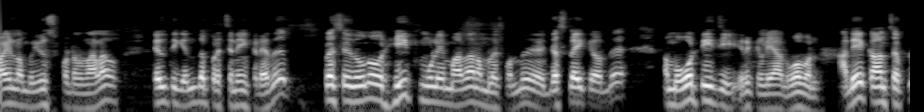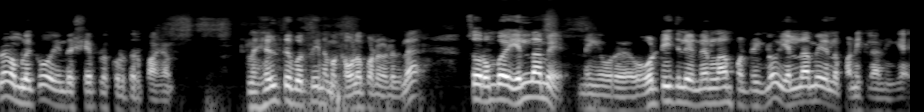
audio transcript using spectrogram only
ஆயில் நம்ம யூஸ் பண்ணுறதுனால ஹெல்த்துக்கு எந்த பிரச்சனையும் கிடையாது. ப்ளஸ் இது வந்து ஒரு ஹீட் மூலியமாக தான் நம்மளுக்கு வந்து ஜஸ்ட் லைக் வந்து நம்ம ஓடிஜி இருக்கு இல்லையா ஓவன் அதே கான்செப்டில் நம்மளுக்கு இந்த ஷேப்பில் கொடுத்துருப்பாங்க. ஹெல்த்தை பற்றி நம்ம கவலைப்பட வேண்டியதில்லை. ஸோ ரொம்ப எல்லாமே நீங்கள் ஒரு ஓடிஜியில் என்னெல்லாம் பண்ணுறீங்களோ எல்லாமே இதில் பண்ணிக்கலாம். நீங்கள்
